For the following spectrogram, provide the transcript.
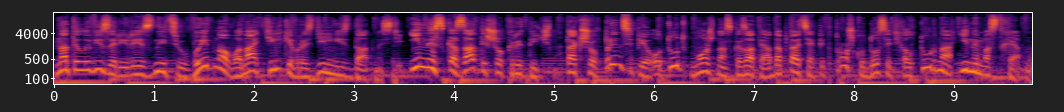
на телевізорі різницю видно, вона тільки в роздільній здатності. І не сказати, що критична. Так що, в принципі, отут можна сказати, адаптація під прошку досить халтурна і не мастхевна.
